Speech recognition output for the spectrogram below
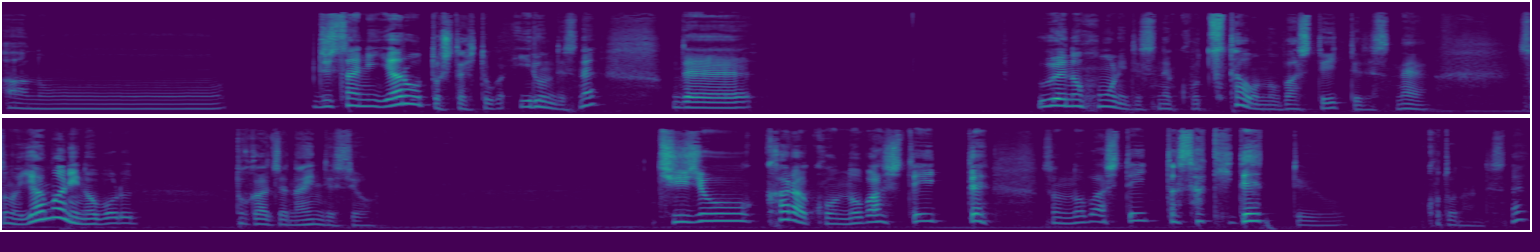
あのー、実際にやろうとした人がいるんですね。で、上の方にですね、こう、ツタを伸ばしていってですね、その山に登るとかじゃないんですよ。地上からこう伸ばしていって、その伸ばしていった先でっていうことなんですね。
